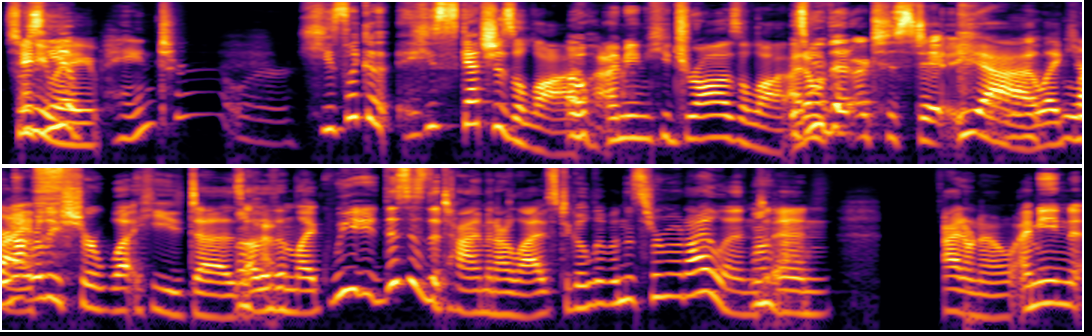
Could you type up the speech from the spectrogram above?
So is he Anyway. a painter or He's like a he sketches a lot. Okay. I mean, he draws a lot. it's I don't. that artistic? Yeah, like you're not really sure what he does, Okay. other than like we. This is the time in our lives to go live on this remote island, Okay. and I don't know. I mean,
